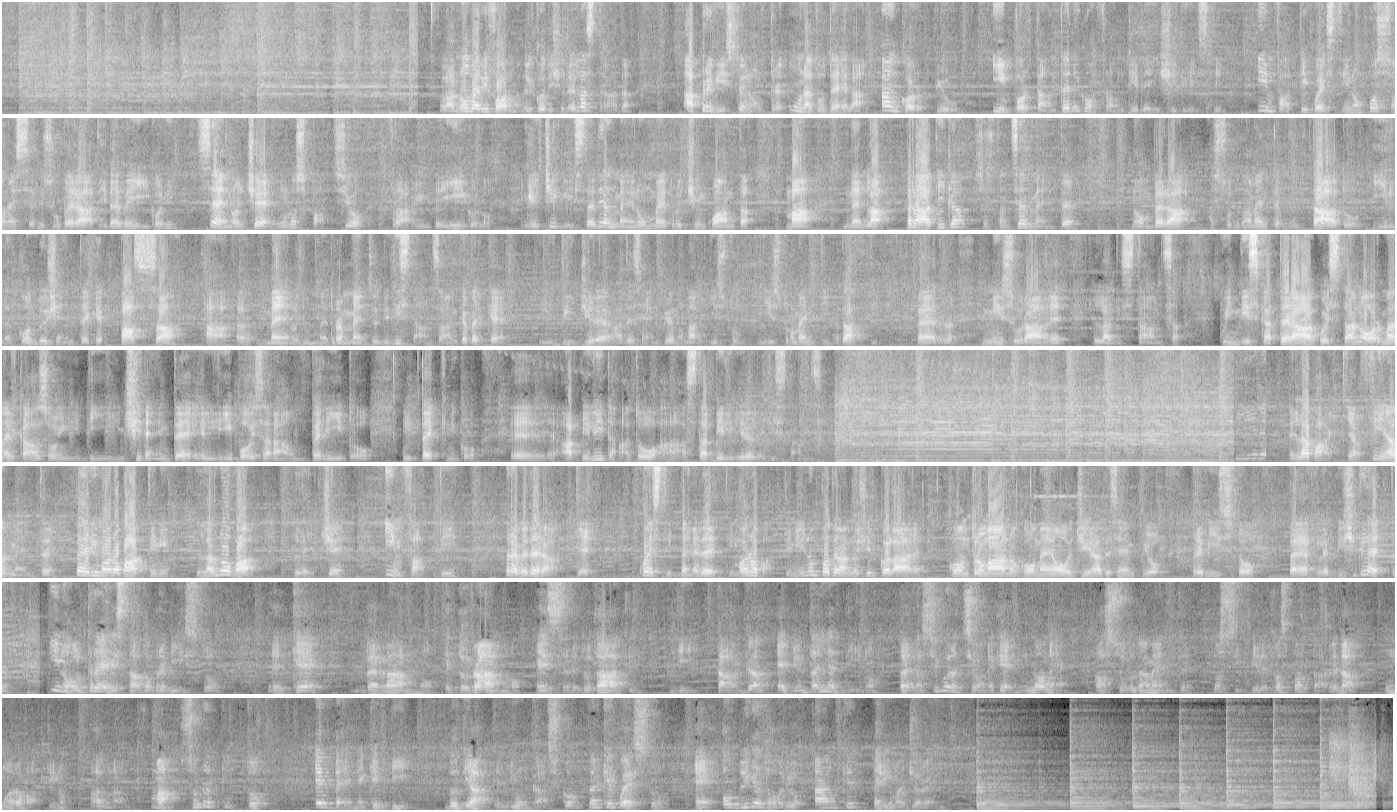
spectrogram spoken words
La nuova riforma del codice della strada ha previsto inoltre una tutela ancora più importante nei confronti dei ciclisti. Infatti questi non possono essere superati dai veicoli se non c'è uno spazio fra il veicolo il ciclista di almeno 1,50 m, ma nella pratica sostanzialmente non verrà assolutamente multato il conducente che passa a eh, meno di un metro e mezzo di distanza, anche perché il vigile, ad esempio, non ha gli, stu- gli strumenti adatti per misurare la distanza. Quindi scatterà questa norma nel caso di incidente e lì poi sarà un perito, un tecnico eh, abilitato a stabilire le distanze. La pacchia finalmente per i monopattini. La nuova legge infatti prevederà che questi benedetti monopattini non potranno circolare contromano come oggi ad esempio previsto per le biciclette Inoltre è stato previsto eh, che verranno e dovranno essere dotati di targa e di un tagliandino per l'assicurazione che non è assolutamente possibile trasportare da un monopattino ad un altro. Ma soprattutto è bene che vi dotiate di un casco perché questo è obbligatorio anche per i maggiorenni.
